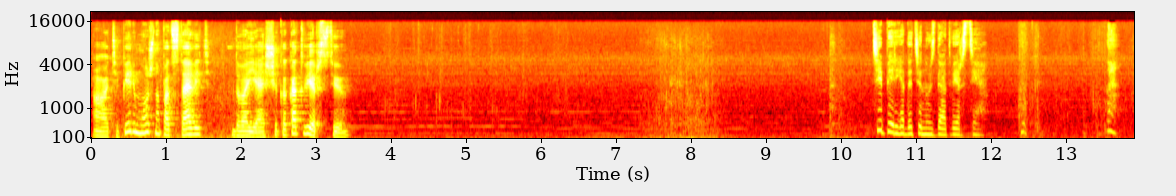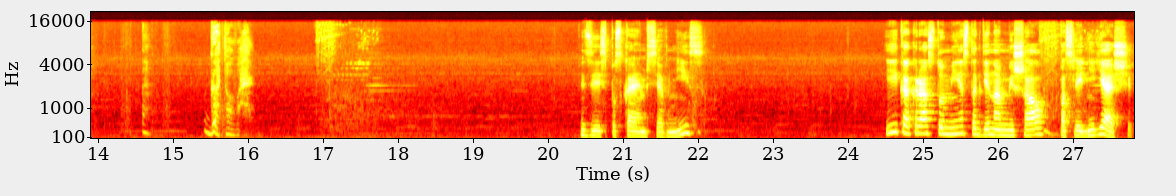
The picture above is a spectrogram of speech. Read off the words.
А теперь можно подставить два ящика к отверстию. Теперь я дотянусь до отверстия. Готово. Здесь спускаемся вниз. И как раз то место, где нам мешал последний ящик.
